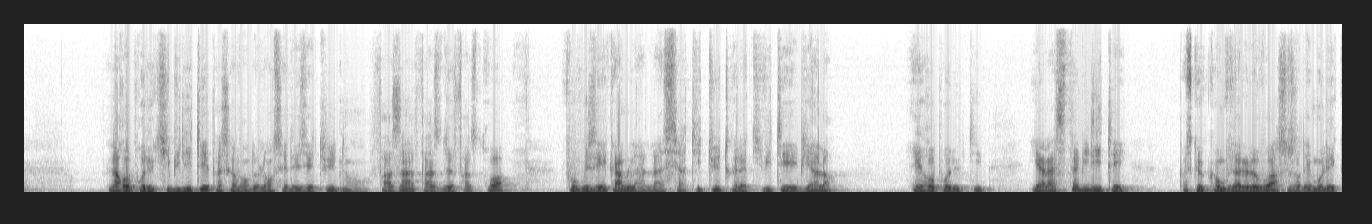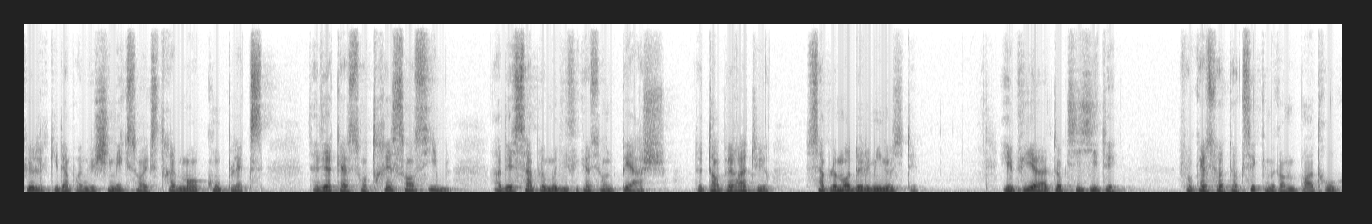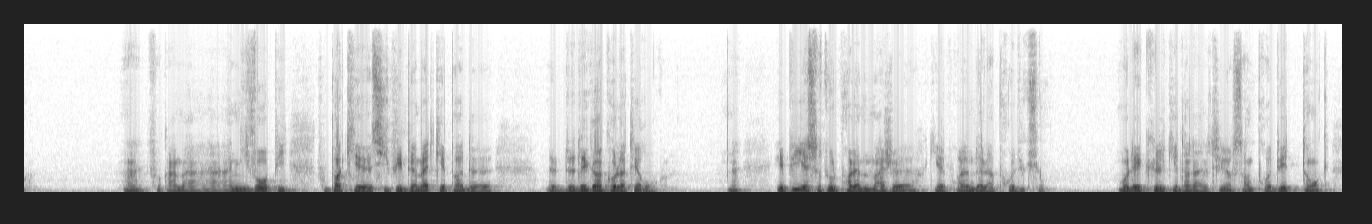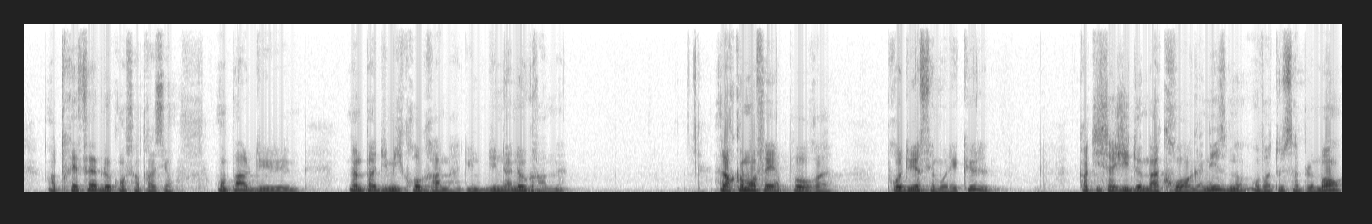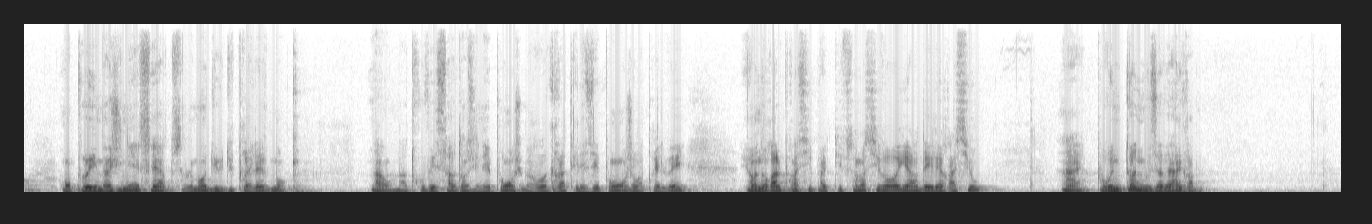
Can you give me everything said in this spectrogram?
La reproductibilité, parce qu'avant de lancer des études en phase 1, phase 2, phase 3, il faut que vous ayez quand même la, certitude que l'activité est bien là, et reproductible. Il y a la stabilité, parce que comme vous allez le voir, ce sont des molécules qui, d'un point de vue chimique, sont extrêmement complexes. C'est-à-dire qu'elles sont très sensibles à des simples modifications de pH, de température, simplement de luminosité. Et puis, il y a la toxicité. Il faut qu'elle soit toxique, mais quand même pas trop. Hein, il faut quand même un, niveau. Puis, il ne faut pas, qu'il, si je puis me permettre, qu'il n'y ait pas de, dégâts collatéraux. Hein. Et puis, il y a surtout le problème majeur, qui est le problème de la production. Molécules qui, dans la nature, sont produites donc en très faible concentration. On parle du, même pas du microgramme, hein, du, nanogramme. Alors, comment faire pour euh, produire ces molécules? Quand il s'agit de macro-organismes, on va tout simplement on peut imaginer faire tout simplement du, prélèvement. on a trouvé ça dans une éponge, mais on va gratter les éponges, on va prélever, et on aura le principe actif. Seulement, si vous regardez les ratios, hein, pour une tonne, vous avez un gramme.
